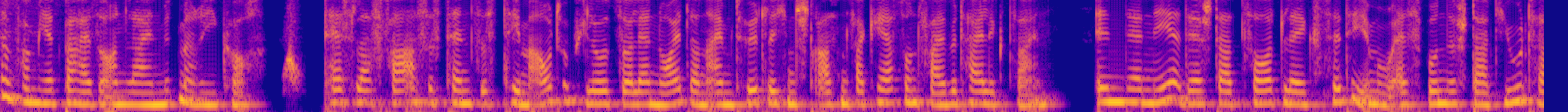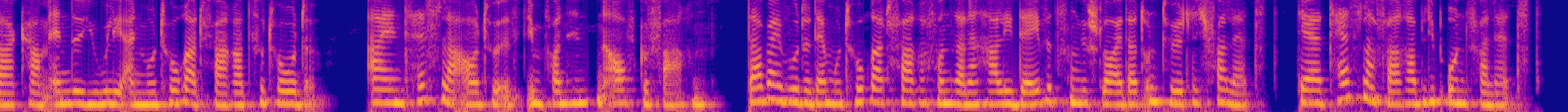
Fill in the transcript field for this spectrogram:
informiert bei Heise Online mit Marie Koch. Teslas Fahrassistenzsystem Autopilot soll erneut an einem tödlichen Straßenverkehrsunfall beteiligt sein. In der Nähe der Stadt Salt Lake City im US-Bundesstaat Utah kam Ende Juli ein Motorradfahrer zu Tode. Ein Tesla-Auto ist ihm von hinten aufgefahren. Dabei wurde der Motorradfahrer von seiner Harley Davidson geschleudert und tödlich verletzt. Der Tesla-Fahrer blieb unverletzt.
